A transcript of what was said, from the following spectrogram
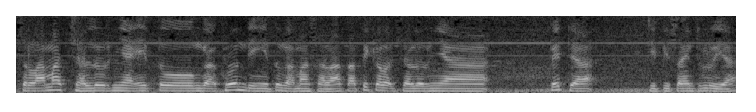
Selama jalurnya itu nggak grounding itu nggak masalah. Tapi kalau jalurnya beda dipisahin dulu ya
